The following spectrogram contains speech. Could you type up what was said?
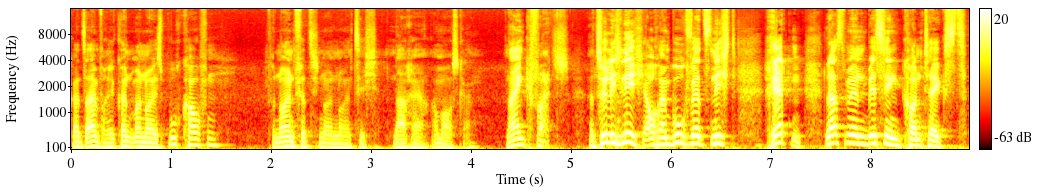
Ganz einfach, ihr könnt mal ein neues Buch kaufen für 49,99 nachher am Ausgang. Nein, Quatsch. Natürlich nicht. Auch ein Buch wird es nicht retten. Lass mir ein bisschen Kontext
